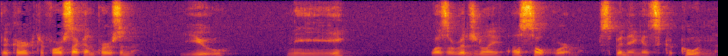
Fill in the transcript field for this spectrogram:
The character for second person you, ni, was originally a silkworm spinning its cocoon.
